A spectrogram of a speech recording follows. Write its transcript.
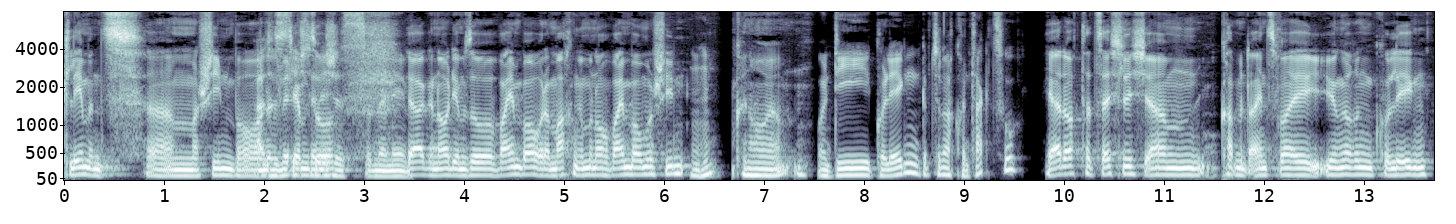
Clemens ähm, Maschinenbau. Also das, mittelständisches so, Unternehmen. Ja, genau, die haben so Weinbau oder machen immer noch Weinbaumaschinen. Mhm. Genau, ja. Und die Kollegen, gibt es da noch Kontakt zu? Ja, doch, tatsächlich, ähm, gerade mit ein, zwei jüngeren Kollegen,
